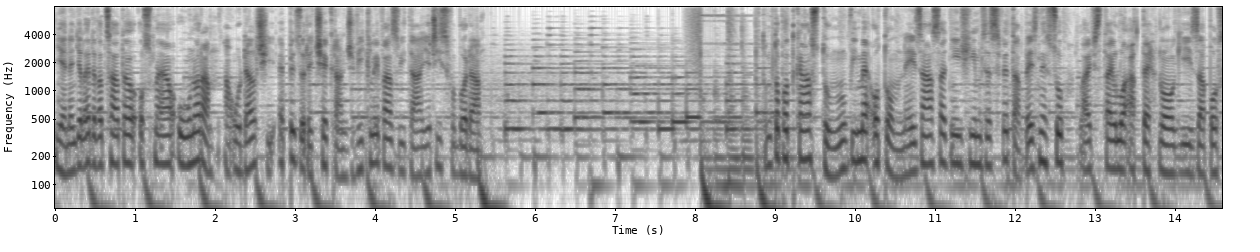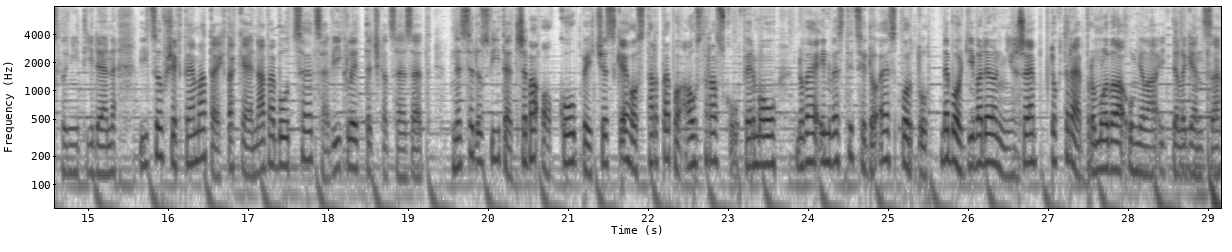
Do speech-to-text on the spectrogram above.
Je neděle 28. února a u další epizody Czech Crunch Weekly vás vítá Jiří Svoboda. tomto podcastu mluvíme o tom nejzásadnějším ze světa biznesu, lifestylu a technologií za poslední týden. Víc o všech tématech také na webu ccweekly.cz. Dnes se dozvíte třeba o koupi českého startupu australskou firmou, nové investici do e-sportu nebo divadelní hře, do které promluvila umělá inteligence.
